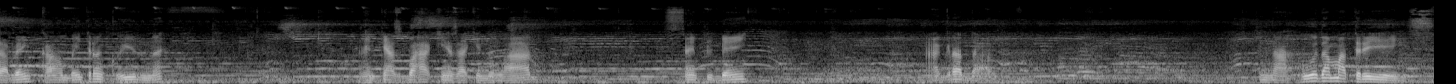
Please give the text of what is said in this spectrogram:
está bem calmo, bem tranquilo, né? A gente tem as barraquinhas aqui no lado, sempre bem agradável. Na Rua da Matriz.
